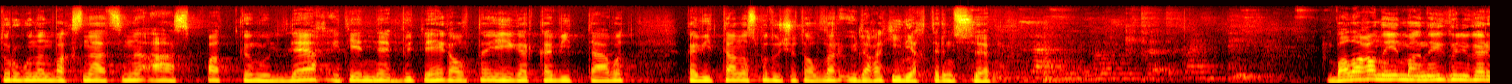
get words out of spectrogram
тургунан вакцинацияны аспат көңүлләх этенне бүтеһек алты егер ковидтабыт ковидтан оспут учуталлар үләгә кидехтерин сөп Балаған айын маңнығы күнігер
